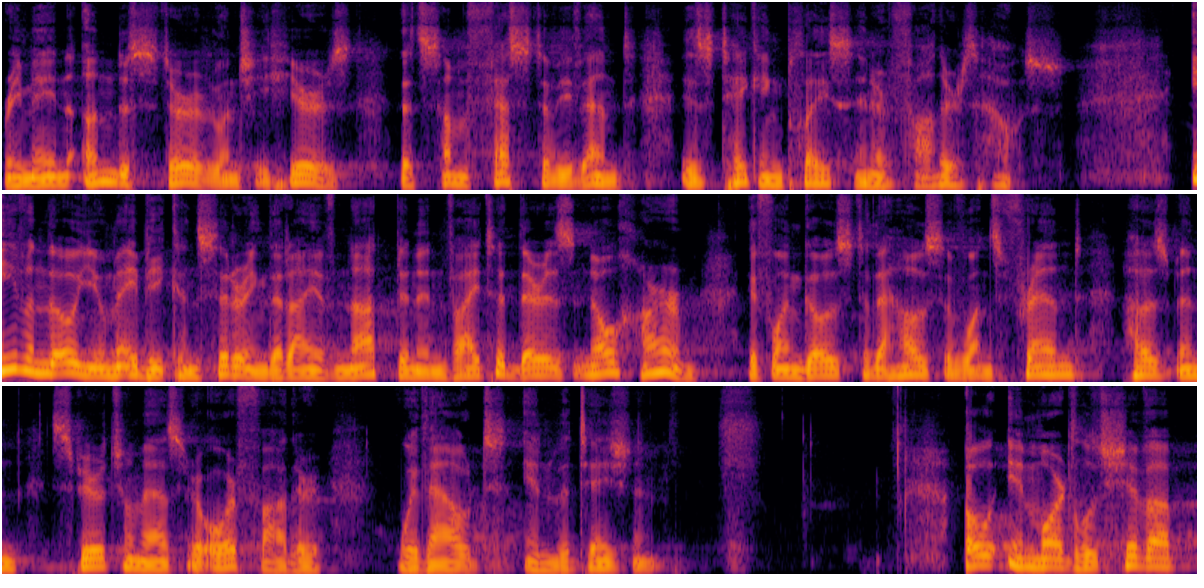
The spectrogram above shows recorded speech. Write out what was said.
remain undisturbed when she hears that some festive event is taking place in her father's house? Even though you may be considering that I have not been invited, there is no harm if one goes to the house of one's friend, husband, spiritual master, or father without invitation. O immortal Shiva,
